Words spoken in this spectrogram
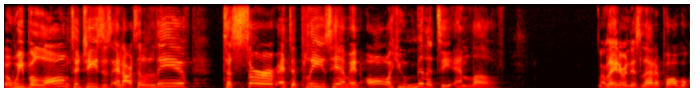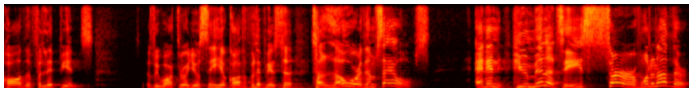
We belong to Jesus and are to live, to serve, and to please Him in all humility and love. Later in this letter, Paul will call the Philippians as we walk through it, you'll see he'll call the Philippians to, to lower themselves. and in humility serve one another.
